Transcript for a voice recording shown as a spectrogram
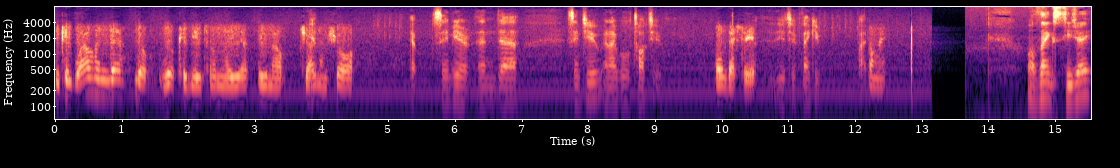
you keep well, and uh, we'll we'll commute on the uh, email chain, I'm sure. Yep, same here, and uh, same to you. And I will talk to you. All the best to you. You too. Thank you. Bye. Bye. Well, thanks, TJ.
